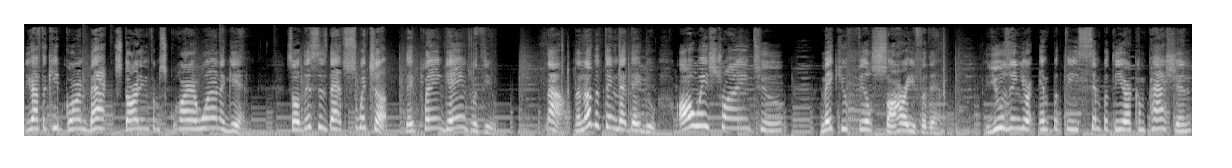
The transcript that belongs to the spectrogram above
You have to keep going back, starting from square one again. So this is that switch up. They playing games with you. Now, another thing that they do, always trying to make you feel sorry for them, using your empathy, sympathy, or compassion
